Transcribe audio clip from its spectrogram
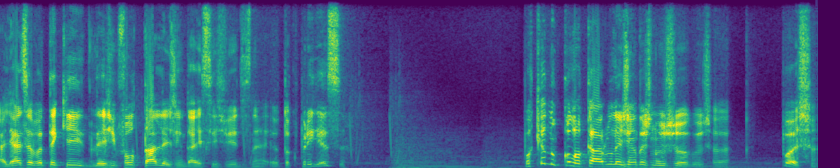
Aliás, eu vou ter que voltar a legendar esses vídeos, né? Eu tô com preguiça. Por que não colocaram legendas no jogo já? Poxa.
